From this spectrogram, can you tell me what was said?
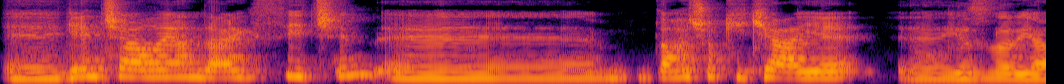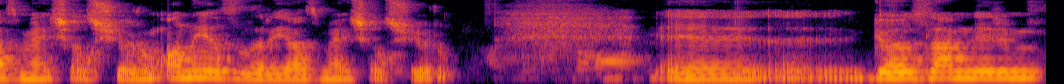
Ee, Genç Çağlayan dergisi için ee, daha çok hikaye ee, yazıları yazmaya çalışıyorum. Anı yazıları yazmaya çalışıyorum. Ee, gözlemlerim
